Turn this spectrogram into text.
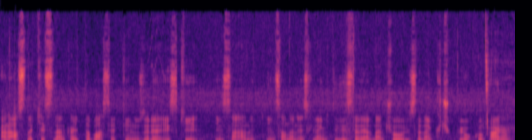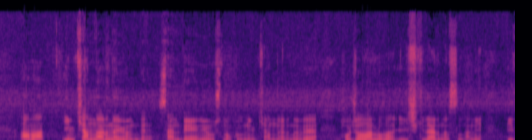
Yani aslında kesilen kayıtta bahsettiğin üzere eski insan hani insanların eskiden gittiği liselerden çoğu liseden küçük bir okul. Aynen. Ama imkanlar ne yönde? Sen beğeniyor musun okulun imkanlarını ve hocalarla olan ilişkiler nasıl? Hani bir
